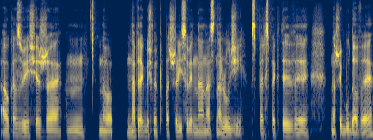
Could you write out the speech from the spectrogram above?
a okazuje się, że mm, no, nawet jakbyśmy popatrzyli sobie na nas, na ludzi z perspektywy naszej budowy,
